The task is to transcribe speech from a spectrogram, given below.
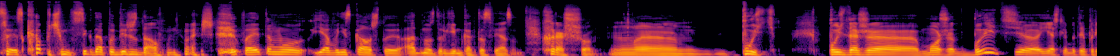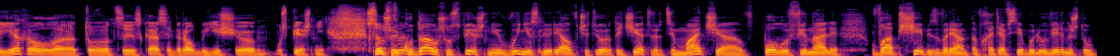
ЦСКА почему-то всегда побеждал, понимаешь? Поэтому я бы не сказал, что одно с другим как-то связано. Хорошо. Эм, Пусть. Пусть даже, может быть, э, если бы ты приехал, э, то ЦСКА сыграл бы еще успешней. Слушай, Собственно, куда уж успешнее вынесли Реал в четвертой четверти матча в полуфинале вообще без вариантов, хотя все были уверены, что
